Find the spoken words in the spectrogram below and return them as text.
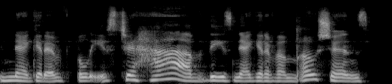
negative beliefs, to have these negative emotions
